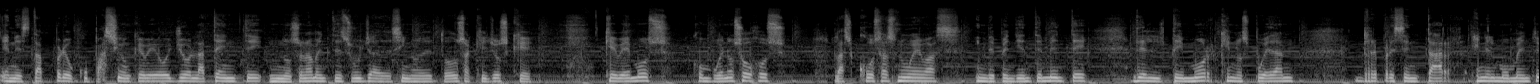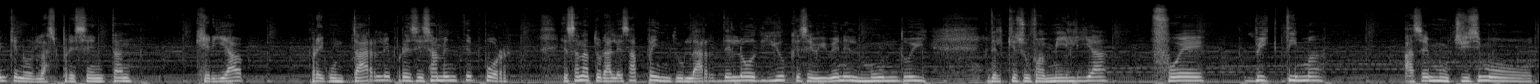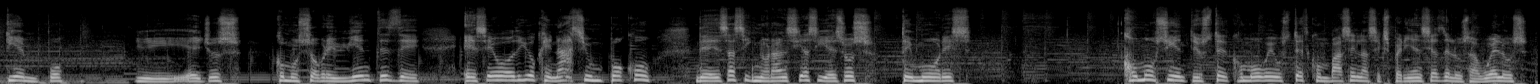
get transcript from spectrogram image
en esta preocupación que veo yo latente, no solamente suya, sino de todos aquellos que, que vemos con buenos ojos las cosas nuevas, independientemente del temor que nos puedan representar en el momento en que nos las presentan. Quería preguntarle precisamente por esa naturaleza pendular del odio que se vive en el mundo y del que su familia fue víctima hace muchísimo tiempo y ellos como sobrevivientes de ese odio que nace un poco de esas ignorancias y esos temores. ¿Cómo siente usted, cómo ve usted con base en las experiencias de los abuelos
